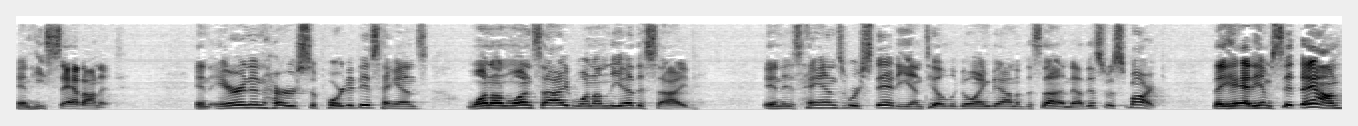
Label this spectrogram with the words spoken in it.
and he sat on it. And Aaron and Hur supported his hands, one on one side, one on the other side. And his hands were steady until the going down of the sun. Now, this was smart they had him sit down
